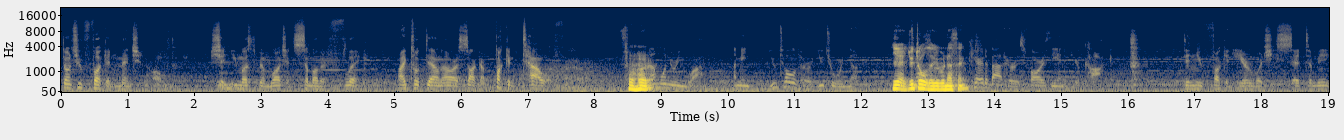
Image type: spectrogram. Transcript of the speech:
Don't you fucking mention Alt. Shit, you must have been watching some other flick. I took down Arasaka fucking tower for her. For And her. I'm wondering why. I mean, you told her you two were nothing. Yeah, you told her you were nothing. You cared about her as far as the end of your cock. Didn't you fucking hear what she said to me?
